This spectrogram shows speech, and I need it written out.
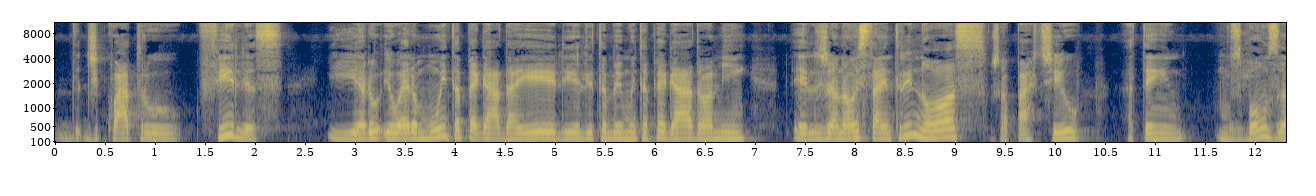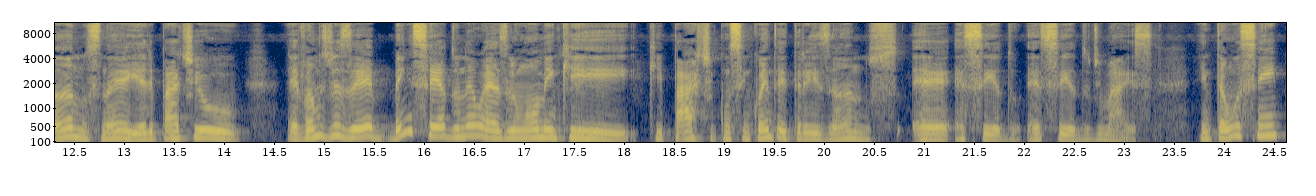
de quatro filhas e era, eu era muito apegada a ele, ele também muito apegado a mim. Ele já não está entre nós, já partiu, já tem uns bons anos, né? E ele partiu, é, vamos dizer, bem cedo, né, Wesley? Um homem que, que parte com 53 anos é, é cedo, é cedo demais. Então, assim,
